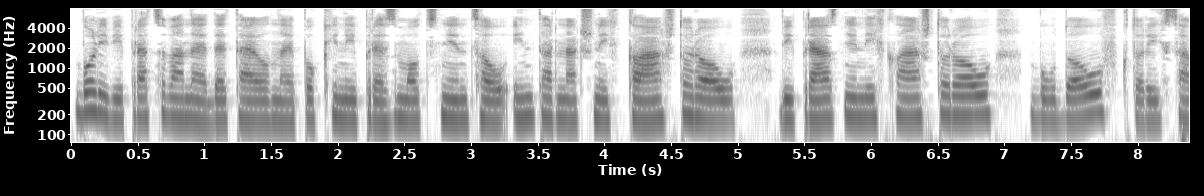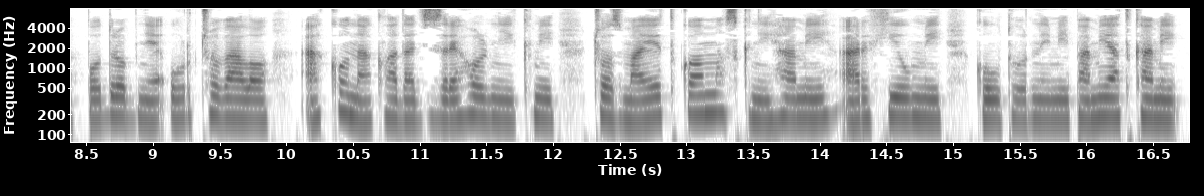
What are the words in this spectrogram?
Boli vypracované detailné pokyny pre zmocnencov internačných kláštorov, vyprázdnených kláštorov, budov, v ktorých sa podrobne určovalo, ako nakladať s reholníkmi, čo s majetkom, s knihami, archívmi, kultúrnymi pamiatkami.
